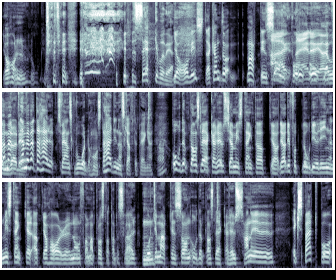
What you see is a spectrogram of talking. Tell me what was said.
Jag har en urolog. är du säker på det? Ja visst, jag kan ta Martinsson Nej, på... nej, nej, jag undrar men, det. Nej, men vänta, det här är svensk vård Hans, det här är dina skattepengar. Odenplans läkarhus, jag misstänkte att jag, jag hade fått blod i urinen, misstänker att jag har någon form av prostatabesvär. Mm. Går till Martinsson, Odenplans läkarhus. Han är ju expert på,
